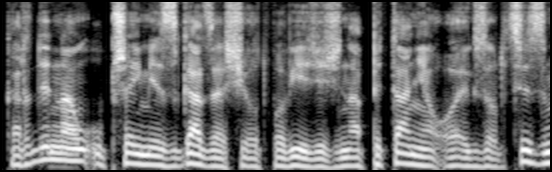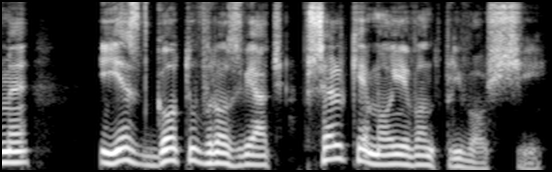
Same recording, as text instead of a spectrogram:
Kardynał uprzejmie zgadza się odpowiedzieć na pytania o egzorcyzmy i jest gotów rozwiać wszelkie moje wątpliwości.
